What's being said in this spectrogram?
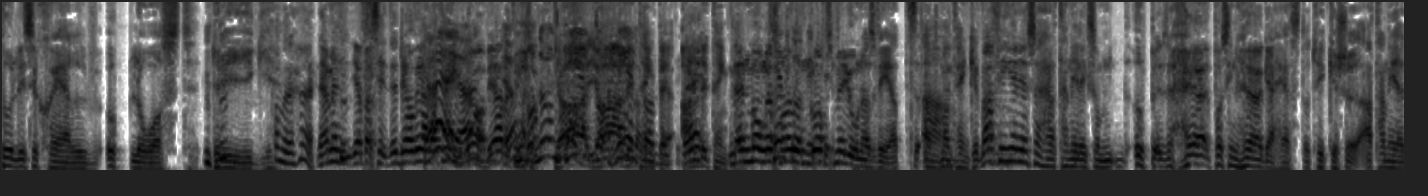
full i sig själv, uppblåst, dryg. Vad är det här? Nej men jag bara säger, det, har vi alla Ja, tänkt, ja. ja, vi har alla Ja, tänkt. Ja, helt- jag har aldrig tänkt det. Aldrig tänkt det. Men många som har umgåtts med Jonas vet att man tänker, varför är det så här att han är liksom uppe hö, på sin höga häst och tycker så, att han är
